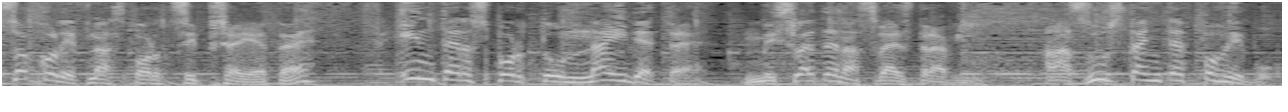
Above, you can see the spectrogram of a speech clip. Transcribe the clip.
Cokoliv na sport si přejete, v Intersportu najdete. Myslete na své zdraví a zůstaňte v pohybu.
